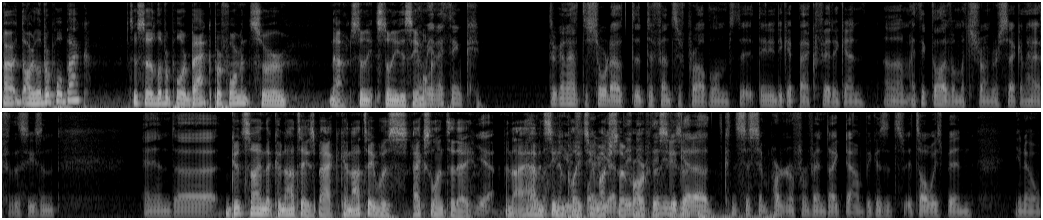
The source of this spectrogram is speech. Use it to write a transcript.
are, are Liverpool back? Is this a Liverpool are back performance, or no? Still need, still need to see I more. I mean, I think they're going to have to sort out the defensive problems. They, they need to get back fit again. Um, I think they'll have a much stronger second half of the season. And uh, good sign that Konate is back. Konate was excellent today. Yeah, and I haven't seen him play player. too much yeah, so far need, for the season. They need to get a consistent partner for Van Dijk down because it's it's always been, you know,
